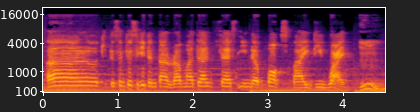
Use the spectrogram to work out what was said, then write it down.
Uh, kita sentuh sikit tentang Ramadan Fest in a Box by D1. hmm.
